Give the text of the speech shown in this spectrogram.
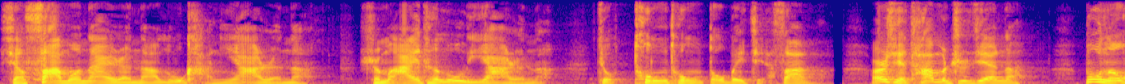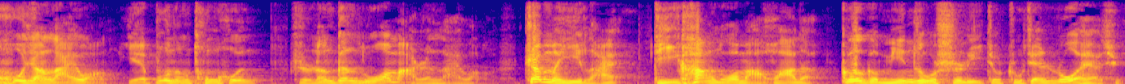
像萨莫奈人呐、卢卡尼亚人呐、什么埃特鲁里亚人呐，就通通都被解散了。而且他们之间呢，不能互相来往，也不能通婚，只能跟罗马人来往。这么一来，抵抗罗马化的各个民族势力就逐渐弱下去，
